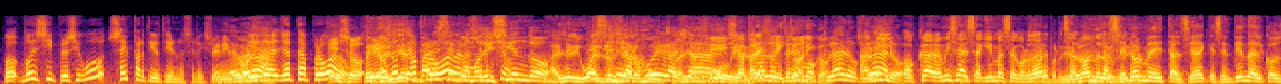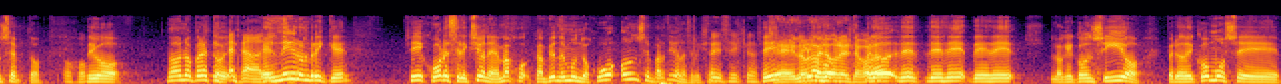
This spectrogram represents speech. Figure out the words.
Vos, vos decís, pero si vos seis partidos tiene la selección. Importa. ya, ya está aprobado. Eso- Pero Sí, ¿no ayer- te parece como diciendo. Ayer igual no ya juega, mucho, ayer ya. Sí, ya aparece lo histórico. claro, A mí, claro. Oscar, a mí sabes a quién me hace acordar, Como perdió el salvando las enormes distancias, eh, que se entienda el concepto. Digo, no, no, para esto. No, el sé. negro Enrique, sí, jugador de selecciones, además campeón del mundo, jugó 11 partidos en la selección. Sí, sí, claro. Sí, lo hablamos Pero- con él, ¿te pero acordás? de- desde, desde lo que consiguió, pero de cómo se,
